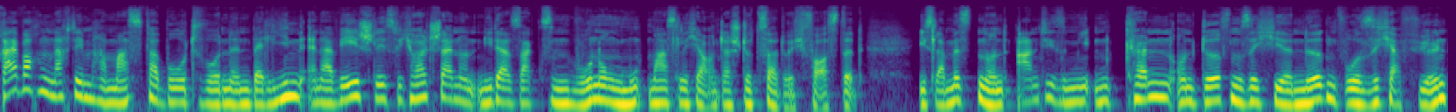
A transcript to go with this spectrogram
Drei Wochen nach dem Hamas-Verbot wurden in Berlin, NRW, Schleswig-Holstein und Niedersachsen Wohnungen mutmaßlicher Unterstützer durchforstet. Islamisten und Antisemiten können und dürfen sich hier nirgendwo sicher fühlen,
